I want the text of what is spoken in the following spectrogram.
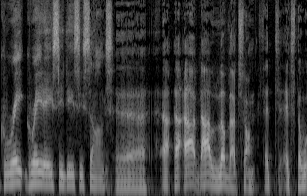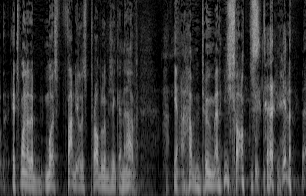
great great acdc songs Yeah, I, I, I love that song. It, it's the it's one of the most fabulous problems you can have. You know, having too many songs. you know,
